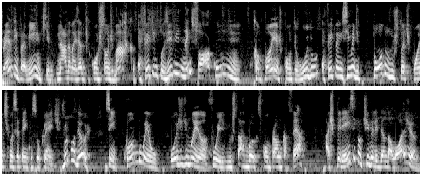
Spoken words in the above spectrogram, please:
Branding, para mim, que nada mais é do que construção de marca, é feito inclusive nem só com campanhas, conteúdo, é feito em cima de todos os touchpoints que você tem com o seu cliente. Juro por Deus. Assim, quando eu, hoje de manhã, fui no Starbucks comprar um café, a experiência que eu tive ali dentro da loja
